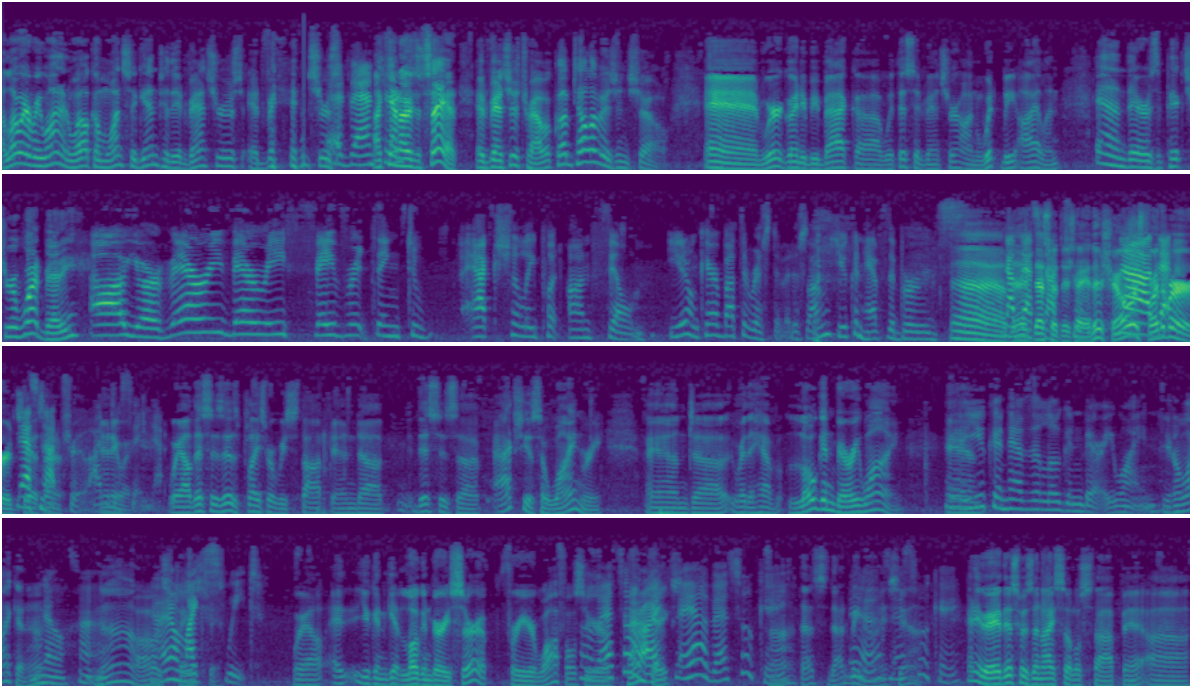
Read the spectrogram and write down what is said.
Hello, everyone, and welcome once again to the Adventures Adventures. Adventures. I can't hardly say it. Adventures Travel Club television show, and we're going to be back uh, with this adventure on Whidbey Island. And there's a picture of what, Betty? Oh, your very, very favorite thing to actually put on film. You don't care about the rest of it as long as you can have the birds. Uh, Now, that- that's that's what they say. true. The show Nah, is for the birds. that's Yes, not true. I'm just anyway, saying that. Well, this is, is a place where we stopped, and uh, this is uh, actually it's a winery, and uh, where they have Loganberry wine. Yeah, you can have the Loganberry wine. you don't like it, huh? No, uh-uh. No, oh, I don't like sweet. Well, uh, you can get Loganberry syrup for your waffles or Oh, your that's all right. pancakes. Yeah, that's okay. Huh? That's that'd be yeah, nice. that's yeah. okay. Anyway, this was a nice little stop uh,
